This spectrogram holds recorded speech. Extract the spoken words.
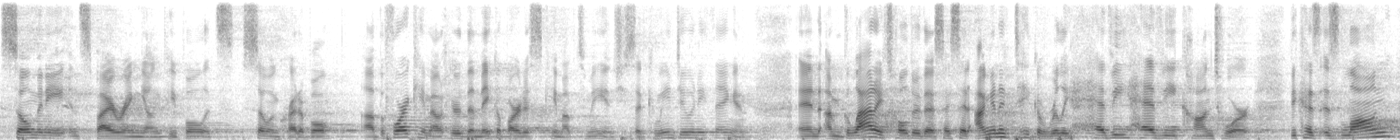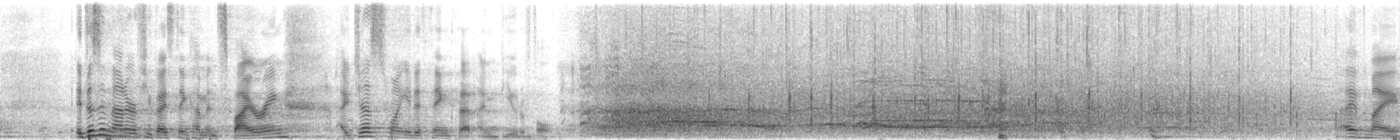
so many inspiring young people. It's so incredible. Uh, before I came out here, the makeup artist came up to me and she said, can we do anything? And, and I'm glad I told her this. I said, I'm gonna take a really heavy, heavy contour because as long, it doesn't matter if you guys think I'm inspiring, I just want you to think that I'm beautiful. I have my,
